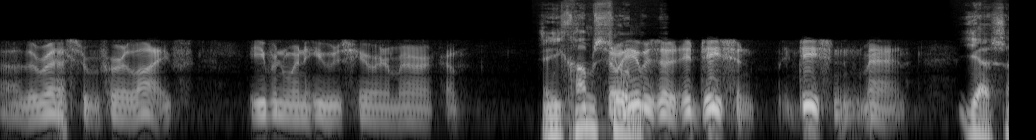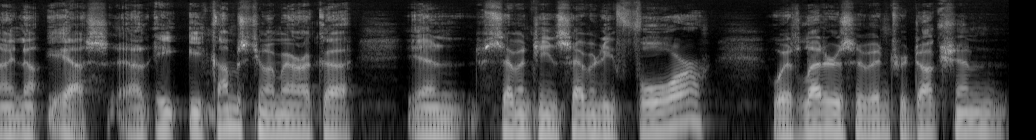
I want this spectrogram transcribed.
uh, the rest of her life even when he was here in America. And he comes so to. he was a, a decent, decent man. Yes, I know. Yes, uh, he he comes to America in 1774 with letters of introduction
